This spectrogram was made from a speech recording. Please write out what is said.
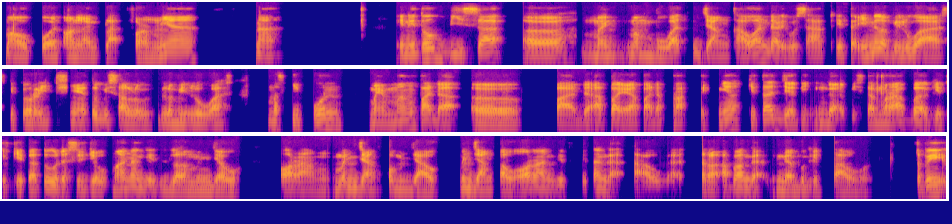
maupun online platformnya nah ini tuh bisa uh, membuat jangkauan dari usaha kita ini lebih luas gitu reach-nya itu bisa lu lebih luas. Meskipun memang pada uh, pada apa ya pada praktiknya kita jadi nggak bisa meraba gitu kita tuh udah sejauh mana gitu dalam menjauh orang menjangkau menjauh menjangkau orang gitu. Kita nggak tahu nggak apa nggak nggak begitu tahu. Tapi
